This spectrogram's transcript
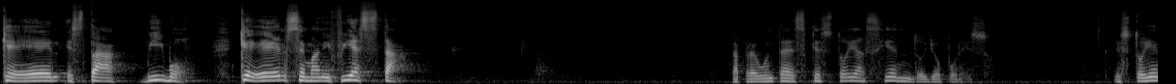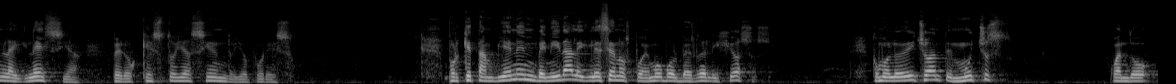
que Él está vivo, que Él se manifiesta. La pregunta es, ¿qué estoy haciendo yo por eso? Estoy en la iglesia, pero ¿qué estoy haciendo yo por eso? Porque también en venir a la iglesia nos podemos volver religiosos. Como lo he dicho antes, muchos cuando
